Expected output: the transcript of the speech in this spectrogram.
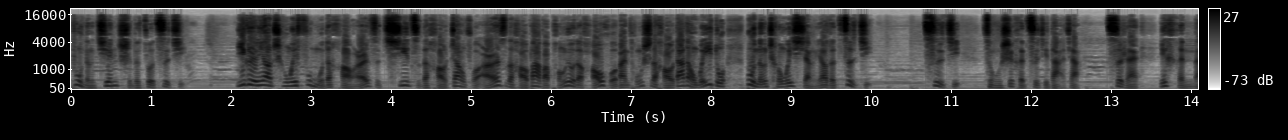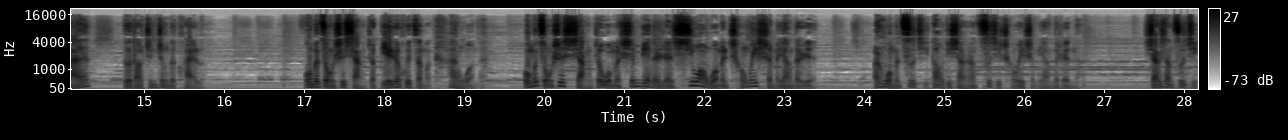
不能坚持的做自己。一个人要成为父母的好儿子、妻子的好丈夫、儿子的好爸爸、朋友的好伙伴、同事的好搭档，唯独不能成为想要的自己。自己总是和自己打架，自然也很难。得到真正的快乐。我们总是想着别人会怎么看我们，我们总是想着我们身边的人希望我们成为什么样的人，而我们自己到底想让自己成为什么样的人呢？想想自己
